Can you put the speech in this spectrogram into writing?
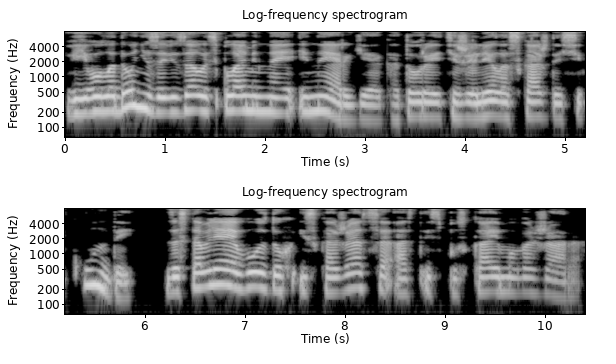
В его ладони завязалась пламенная энергия, которая тяжелела с каждой секундой, заставляя воздух искажаться от испускаемого жара.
